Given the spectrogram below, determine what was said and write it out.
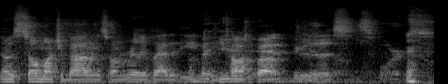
knows so much about them, so I'm really glad that he? I'm a can huge talk about through this. sports.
